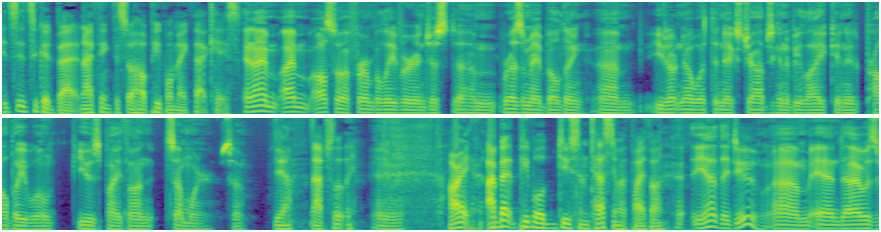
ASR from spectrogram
it's it's a good bet, and I think this will help people make that case. And I'm I'm also a firm believer in just um, resume building. Um, you don't know what the next job's going to be like, and it probably will use Python somewhere. So yeah, absolutely. Anyway. All right. I bet people do some testing with Python. Yeah, they do. Um, and I was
